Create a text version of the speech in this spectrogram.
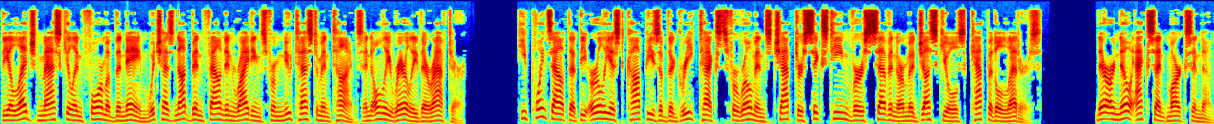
the alleged masculine form of the name which has not been found in writings from New Testament times and only rarely thereafter. He points out that the earliest copies of the Greek texts for Romans chapter 16 verse 7 are majuscules capital letters. There are no accent marks in them.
